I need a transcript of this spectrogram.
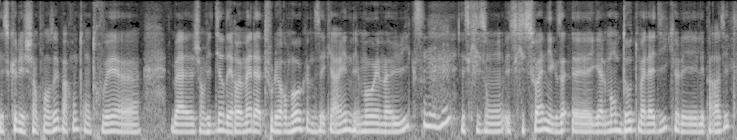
Est-ce que les chimpanzés, par contre, ont trouvé, euh, bah, j'ai envie de dire, des remèdes à tous leurs maux, comme disait Karine, les maux MAUX Est-ce qu'ils ont, est-ce qu'ils soignent euh, également d'autres maladies que les, les parasites?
